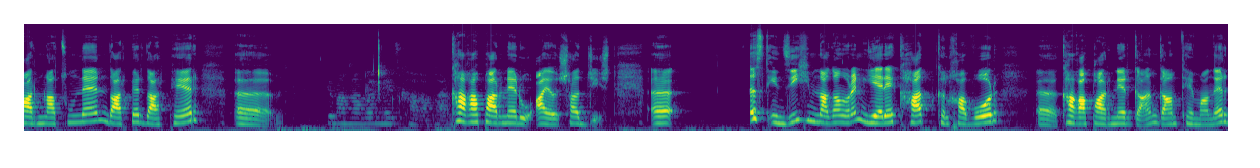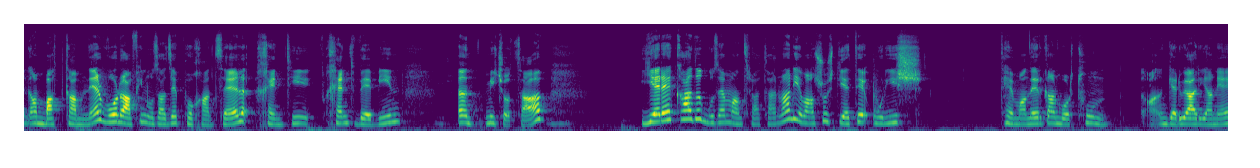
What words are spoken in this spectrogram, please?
մարմնացումն են դարբեր դարբեր խաղապարներու այո շատ ճիշտ ըստ ինձի հիմնականորեն 3 հատ գլխավոր խաղապարներ կան կամ թեմաներ կամ պատկամներ, որ Ռաֆին ուզած է փոխանցել խենթի խենթ վեբին միջոցով։ Երեք հատը գուզեմ անդրադառնալ եւ անշուշտ եթե ուրիշ թեմաներ կան, որ թուն Անգերյու Արյանը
